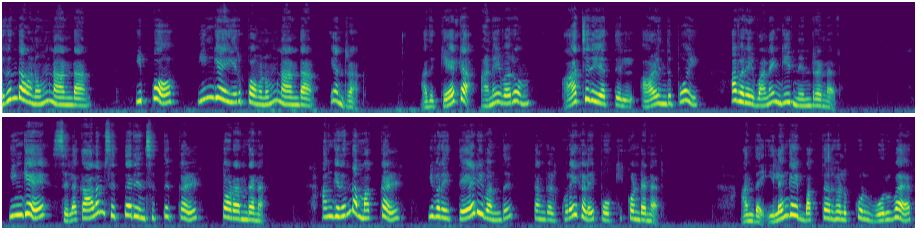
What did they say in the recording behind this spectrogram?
இருந்தவனும் நான் தான் இப்போ இங்கே இருப்பவனும் நான் தான் என்றார். அது கேட்ட அனைவரும் ஆச்சரியத்தில் ஆழ்ந்து போய் அவரை வணங்கி நின்றனர். இங்கே சில காலம் சித்தரின் சித்துக்கள் தொடர்ந்தன. அங்கிருந்த மக்கள் இவரை தேடி வந்து தங்கள் குறைகளை போக்கிக் கொண்டனர். அந்த இலங்கை பக்தர்களுக்குள் ஒருவர்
